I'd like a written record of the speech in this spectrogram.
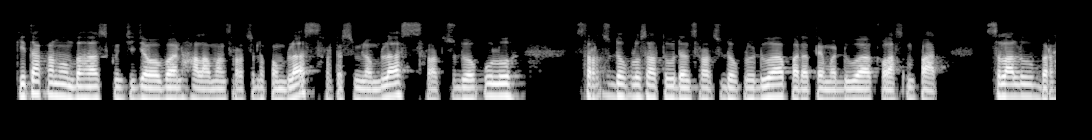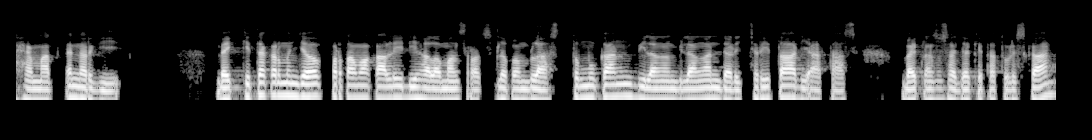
kita akan membahas kunci jawaban halaman 118, 119, 120, 121, dan 122 pada tema 2 kelas 4. Selalu berhemat energi. Baik, kita akan menjawab pertama kali di halaman 118. Temukan bilangan-bilangan dari cerita di atas. Baik, langsung saja kita tuliskan.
